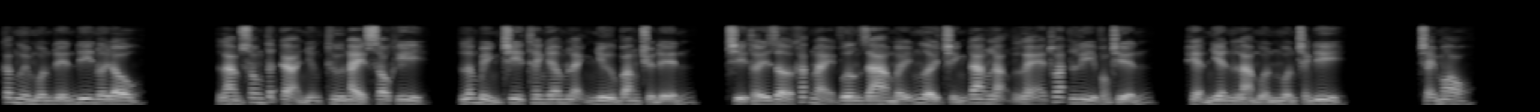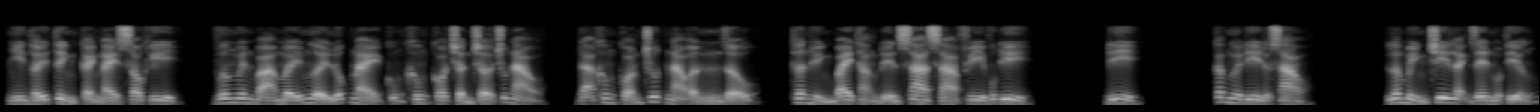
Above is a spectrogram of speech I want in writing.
Các người muốn đến đi nơi đâu? Làm xong tất cả những thứ này sau khi, lâm bình chi thanh âm lạnh như băng chuyển đến, chỉ thấy giờ khắc này vương ra mấy người chính đang lặng lẽ thoát ly vòng chiến, hiển nhiên là muốn muốn tránh đi. Cháy mau nhìn thấy tình cảnh này sau khi, vương nguyên bá mấy người lúc này cũng không có trần chờ chút nào, đã không còn chút nào ẩn giấu, thân hình bay thẳng đến xa xa phi vút đi. Đi, các ngươi đi được sao? Lâm bình chi lạnh rên một tiếng,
